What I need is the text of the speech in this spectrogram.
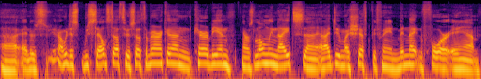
uh, and it was, you know, we just we sailed stuff through South America and Caribbean. And it was lonely nights, uh, and I do my shift between midnight and 4 a.m.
